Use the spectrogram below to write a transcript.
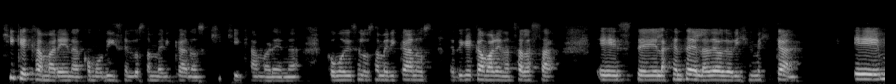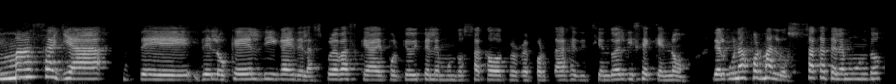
Quique Camarena, como dicen los americanos, Quique Camarena, como dicen los americanos, Enrique Camarena Salazar, este, la gente de la DEA de origen mexicano. Eh, más allá de, de, lo que él diga y de las pruebas que hay, porque hoy Telemundo saca otro reportaje diciendo, él dice que no, de alguna forma lo saca Telemundo,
